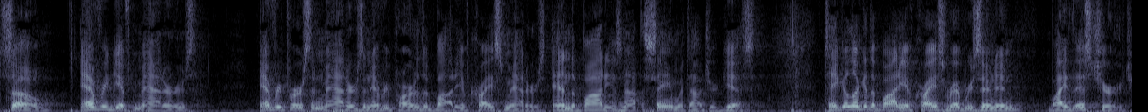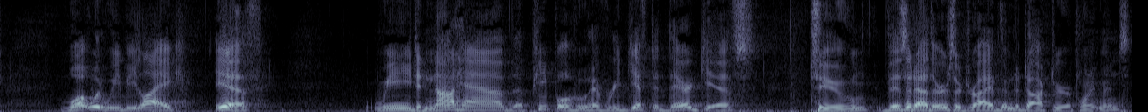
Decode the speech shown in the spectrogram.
So, every gift matters, every person matters, and every part of the body of Christ matters. And the body is not the same without your gifts. Take a look at the body of Christ represented by this church. What would we be like if we did not have the people who have regifted their gifts to visit others or drive them to doctor appointments,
